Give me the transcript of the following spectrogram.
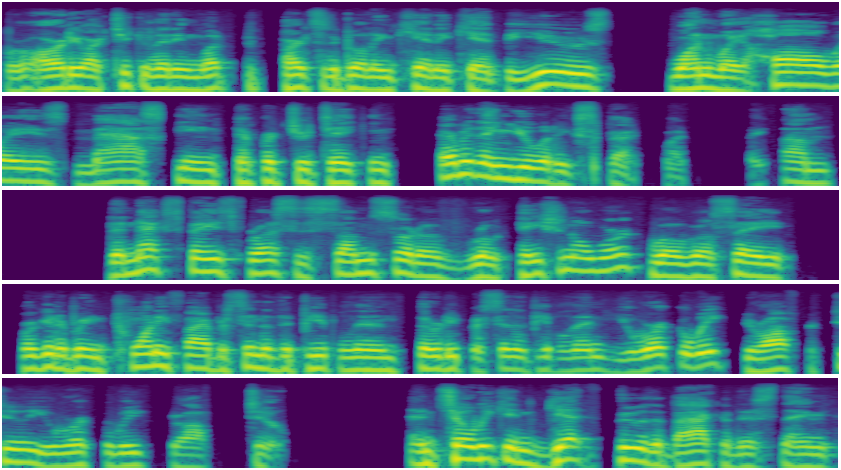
we're already articulating what parts of the building can and can't be used, one-way hallways, masking, temperature taking, everything you would expect. Um, the next phase for us is some sort of rotational work where we'll say we're going to bring 25% of the people in, 30% of the people in. You work a week, you're off for two. You work a week, you're off for two. Until we can get through the back of this thing,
